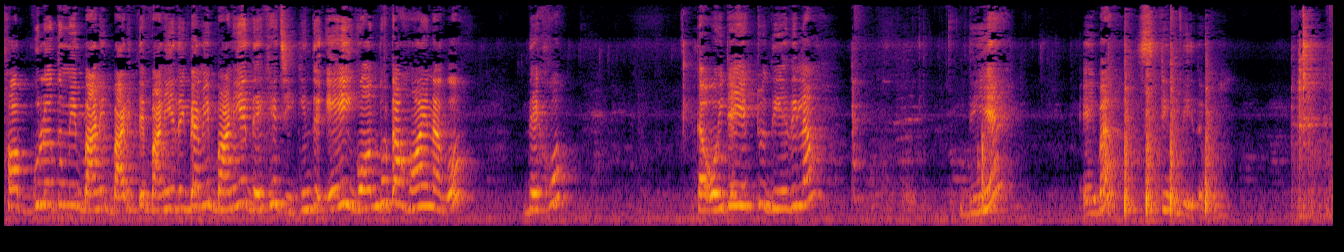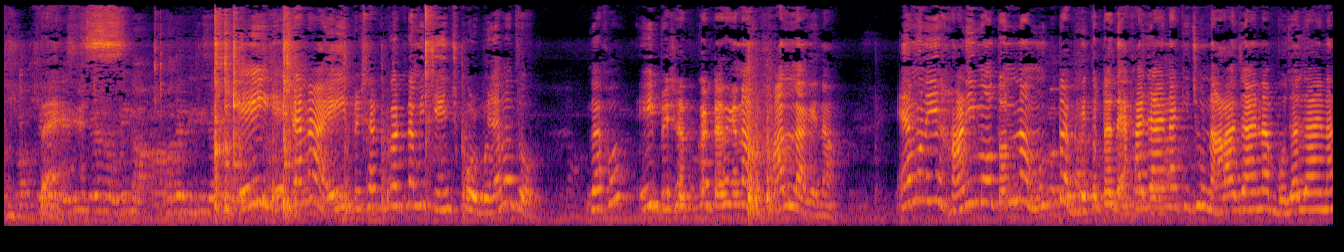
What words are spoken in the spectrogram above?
সবগুলো তুমি বানি, বাড়িতে বানিয়ে দেখবে। আমি বানিয়ে দেখেছি, কিন্তু এই গন্ধটা হয় না গো। দেখো। তা ওইটাই একটু দিয়ে দিলাম। দিয়ে এইবার স্টিম দিয়ে দেবো। এই, এটা না, এই প্রেশার কুকারটা আমি চেঞ্জ করব, জানো তো? দেখো, এই প্রেশার কুকারটা থেকে না ভালো লাগে না। এমন এই হাঁড়ি মতন না, মুখটা ভেতরটা দেখা যায় না, কিছু নাড়া যায় না, বোঝা যায় না।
